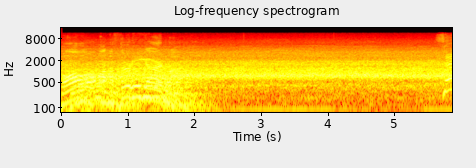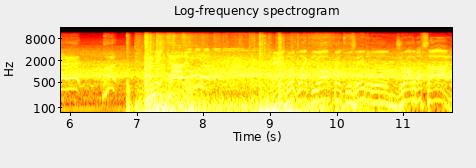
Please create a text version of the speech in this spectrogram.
Ball on the 30-yard line. And they got him. And it looked like the offense was able to draw them offside.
